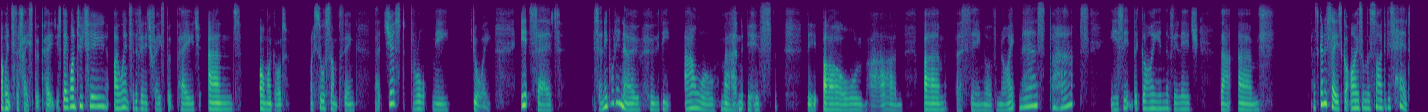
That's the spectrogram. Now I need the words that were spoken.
I went to the Facebook page. It's day 122. I went to the village Facebook page and oh my God, I saw something that just brought me joy. It said, Does anybody know who the owl man is? The owl man. Um, a thing of nightmares, perhaps? Is it the guy in the village that um, I was going to say he's got eyes on the side of his head,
